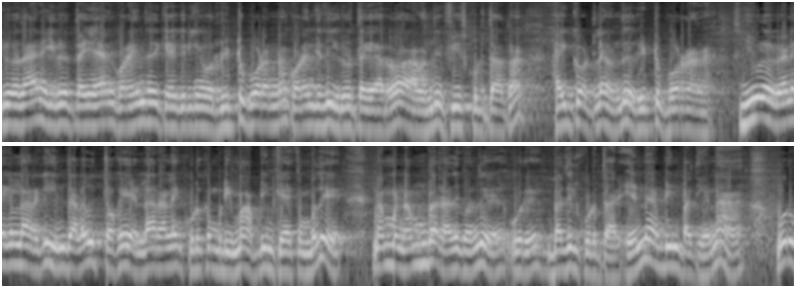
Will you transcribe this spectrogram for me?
இருபதாயிரம் இருபத்தையாயிரம் குறைந்தது கேட்குறீங்க ஒரு ரிட்டு போடணும்னா குறைஞ்சது இருபத்தையாயிரம் ரூபா வந்து ஃபீஸ் கொடுத்தா தான் ஹைகோர்ட்டில் வந்து ரிட்டு போடுறாங்க. இவ்வளோ வேலைகள்லாம் இருக்குது இந்த அளவு தொகையை எல்லாராலையும் கொடுக்க முடியுமா? அப்படின்னு கேட்கும்போது நம்ம நம்பர் அதுக்கு வந்து ஒரு பதில் கொடுத்தார். என்ன அப்படின்னு பார்த்தீங்கன்னா ஒரு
